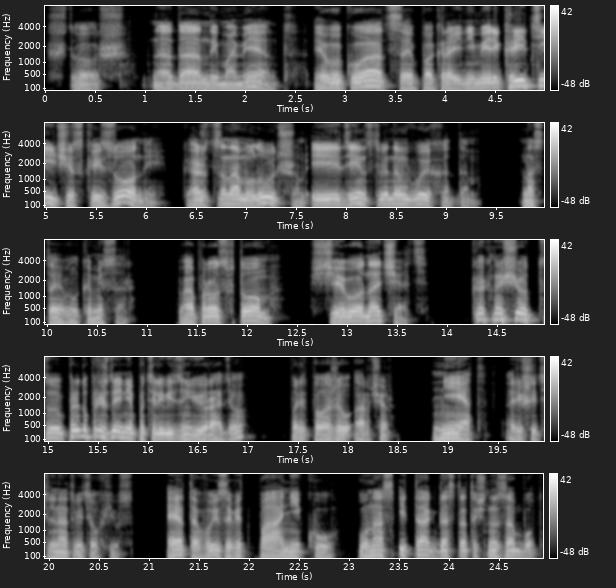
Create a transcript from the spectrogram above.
«Что ж, на данный момент эвакуация, по крайней мере, критической зоны, кажется нам лучшим и единственным выходом», — настаивал комиссар. Вопрос в том, с чего начать. Как насчет предупреждения по телевидению и радио? предположил Арчер. Нет, решительно ответил Хьюз. Это вызовет панику. У нас и так достаточно забот.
